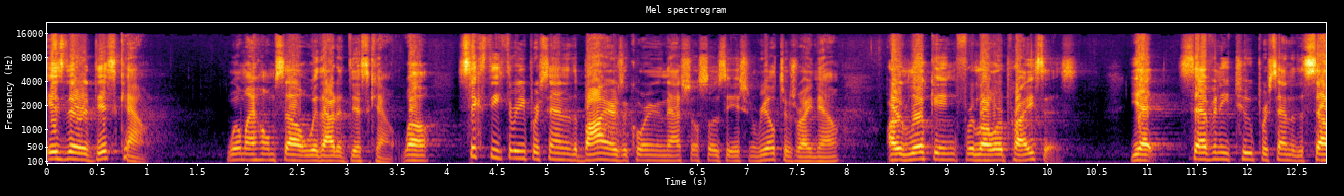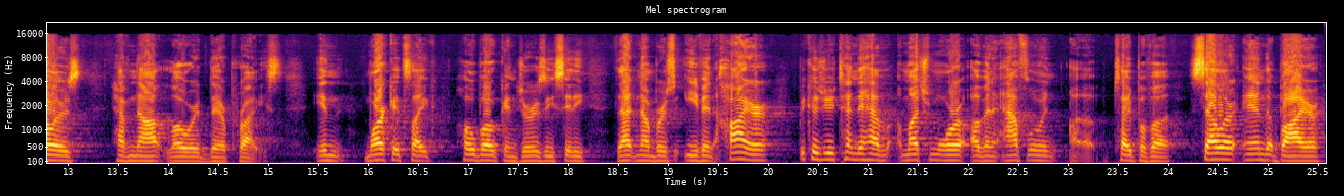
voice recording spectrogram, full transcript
is there a discount? will my home sell without a discount? Well, 63% of the buyers, according to the National Association of Realtors right now, are looking for lower prices. Yet 72% of the sellers have not lowered their price. In markets like Hoboken, Jersey City, that number is even higher because you tend to have much more of an affluent uh, type of a seller and a buyer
